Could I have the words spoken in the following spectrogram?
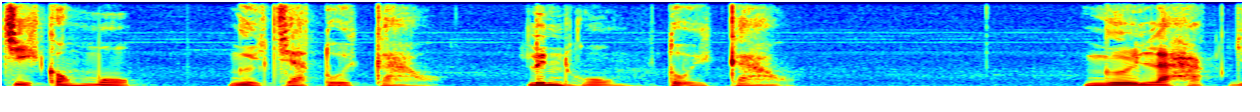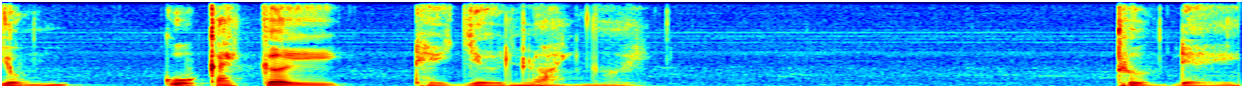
chỉ có một người cha tối cao, linh hồn tối cao người là hạt giống của cái cây thế giới loài người. Thượng đế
